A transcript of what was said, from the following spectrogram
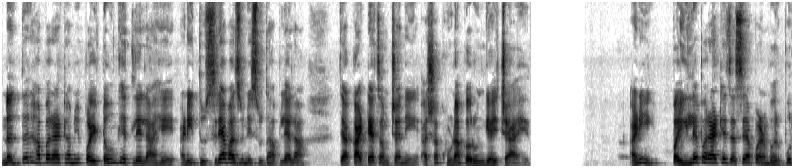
नंतर हा पराठा मी पलटवून घेतलेला आहे आणि दुसऱ्या बाजूनी सुद्धा आपल्याला त्या काट्या चमच्याने अशा खुणा करून घ्यायच्या आहेत. आणि पहिले पराठे जसे आपण भरपूर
